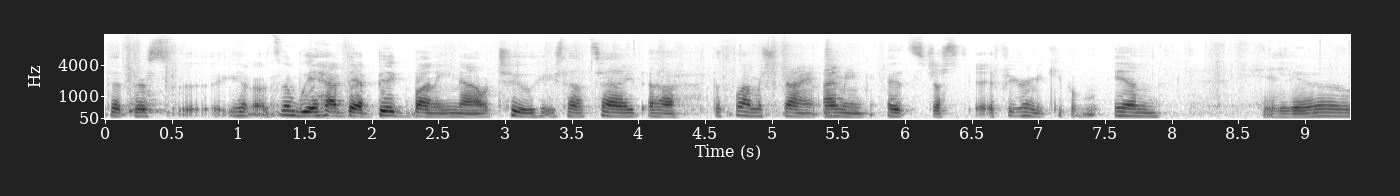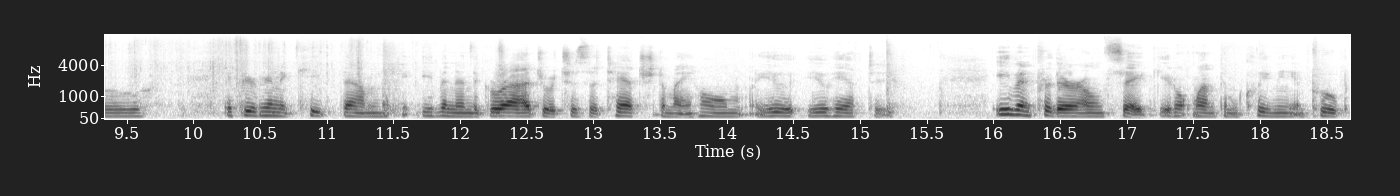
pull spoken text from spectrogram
that there's, you know, then we have that big bunny now too. He's outside uh, the Flemish giant. I mean, it's just if you're going to keep them in, hello. If you're going to keep them even in the garage, which is attached to my home, you you have to, even for their own sake, you don't want them cleaning and poop.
